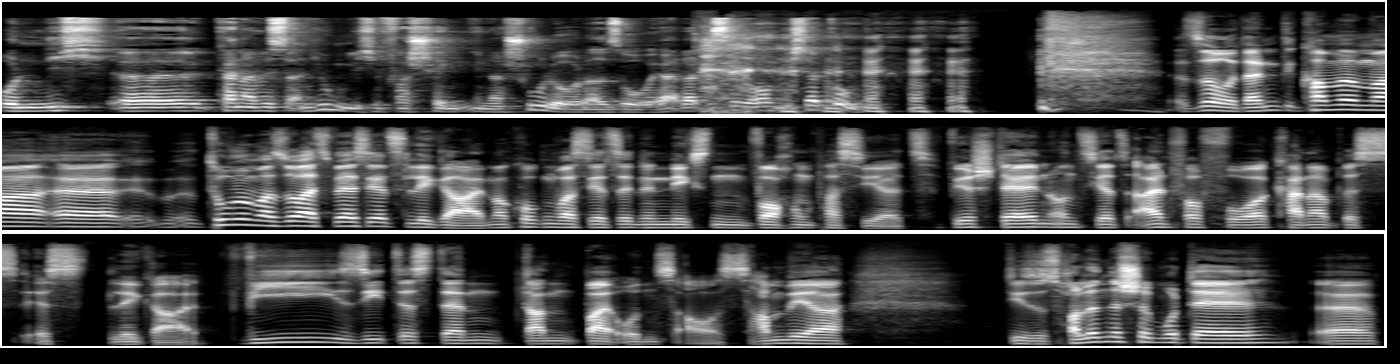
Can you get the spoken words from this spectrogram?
und nicht äh, Cannabis an Jugendliche verschenken in der Schule oder so. Ja, das ist überhaupt nicht der Punkt. So, dann kommen wir mal, äh, tun wir mal so, als wäre es jetzt legal. Mal gucken, was jetzt in den nächsten Wochen passiert. Wir stellen uns jetzt einfach vor, Cannabis ist legal. Wie sieht es denn dann bei uns aus? Haben wir dieses holländische Modell? Äh,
